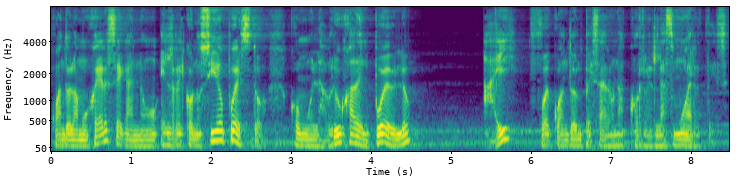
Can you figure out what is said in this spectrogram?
cuando la mujer se ganó el reconocido puesto como la bruja del pueblo, ahí fue cuando empezaron a correr las muertes,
